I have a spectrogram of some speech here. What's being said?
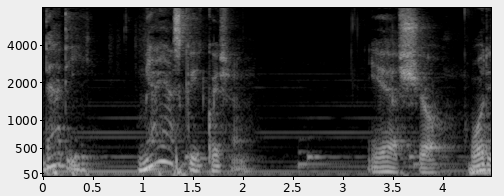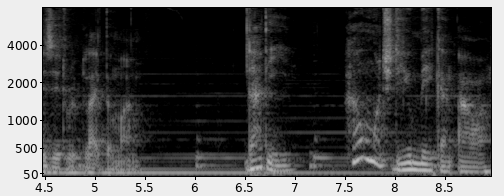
Daddy, may I ask you a question? Yeah, sure. What is it? replied the man. Daddy, how much do you make an hour?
